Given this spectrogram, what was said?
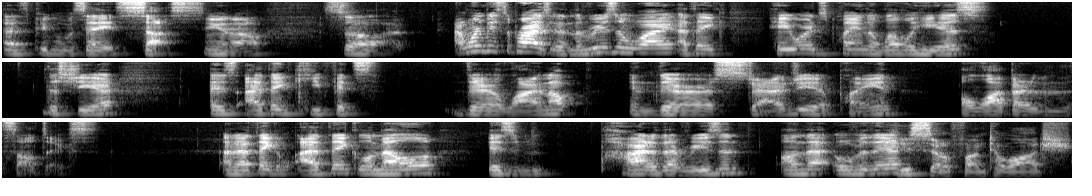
as people would say sus, you know. So I wouldn't be surprised, and the reason why I think Hayward's playing the level he is this year is I think he fits their lineup and their strategy of playing a lot better than the Celtics. And I think I think LaMelo is part of that reason on that over there. He's so fun to watch.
